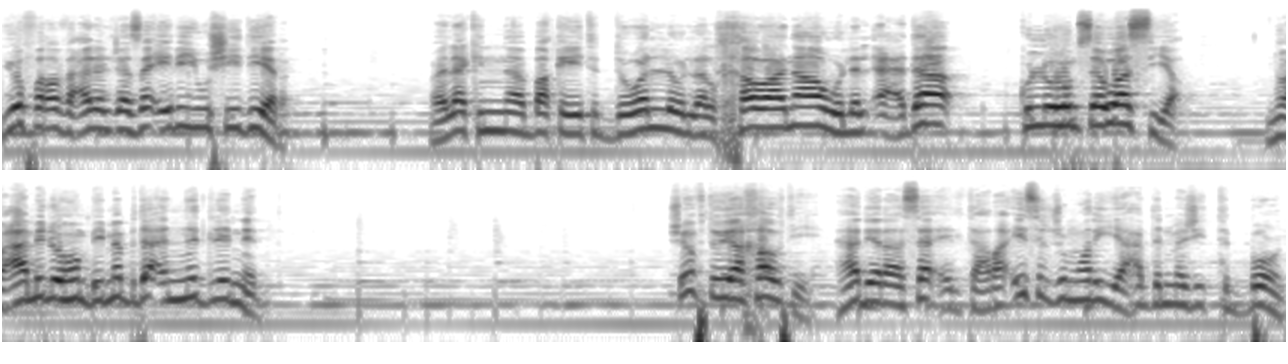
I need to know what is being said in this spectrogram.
يفرض على الجزائري وش يدير؟ ولكن بقية الدول ولا الخونة ولا الأعداء كلهم سواسية. نعاملهم بمبدأ الند للند. شفتوا يا خوتي هذه رسائل تاع رئيس الجمهورية عبد المجيد تبون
